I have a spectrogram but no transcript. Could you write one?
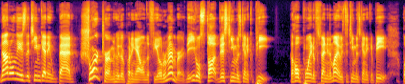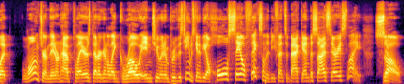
Not only is the team getting bad short term in who they're putting out on the field, remember, the Eagles thought this team was going to compete. The whole point of spending the money was the team was going to compete. But long term, they don't have players that are going to like grow into and improve this team. It's going to be a wholesale fix on the defensive back end besides Darius Slay. So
